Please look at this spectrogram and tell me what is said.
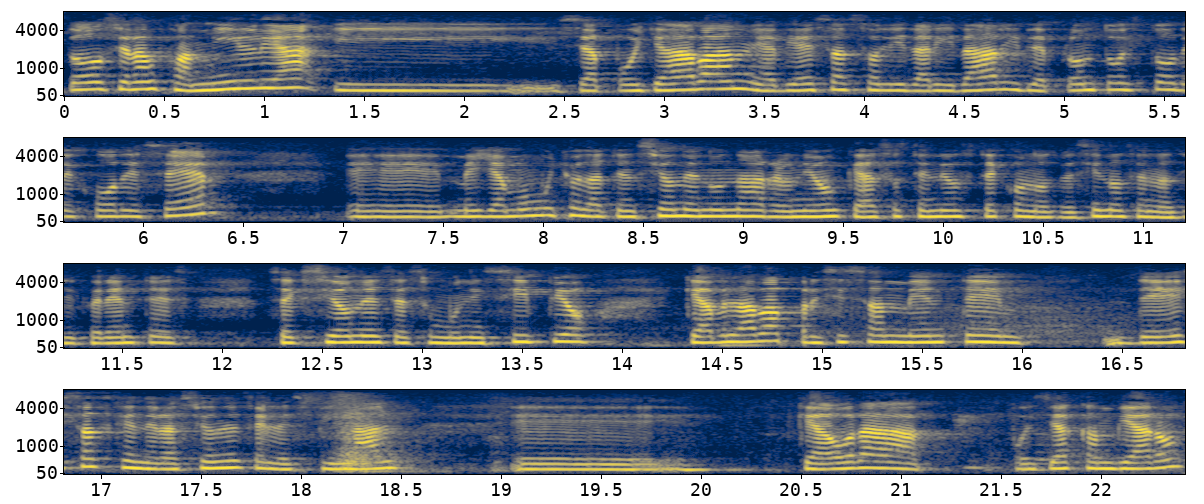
todos eran familia y se apoyaban y había esa solidaridad y de pronto esto dejó de ser. Eh, me llamó mucho la atención en una reunión que ha sostenido usted con los vecinos en las diferentes secciones de su municipio que hablaba precisamente de esas generaciones del espinal eh, que ahora pues ya cambiaron,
